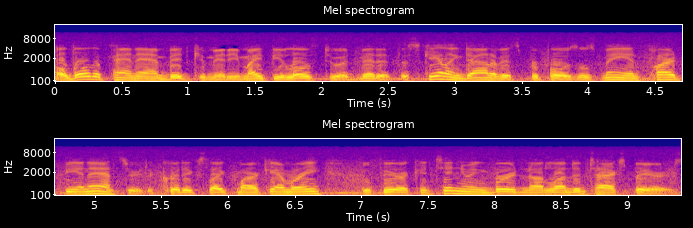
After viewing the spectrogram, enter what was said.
Although the Pan Am Bid Committee might be loath to admit it, the scaling down of its proposals may in part be an answer to critics like Marc Emery, who fear a continuing burden on London taxpayers.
